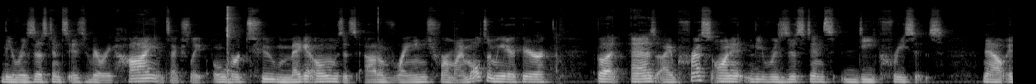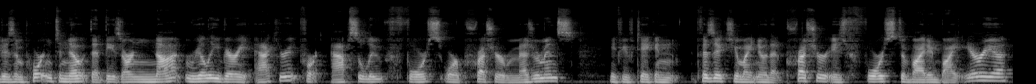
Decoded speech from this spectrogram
the resistance is very high. It's actually over 2 mega ohms. It's out of range for my multimeter here. But as I press on it, the resistance decreases. Now, it is important to note that these are not really very accurate for absolute force or pressure measurements. If you've taken physics, you might know that pressure is force divided by area.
